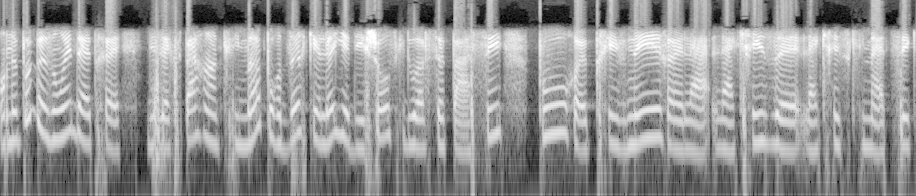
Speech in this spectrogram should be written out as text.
on n'a pas besoin d'être euh, des experts en climat pour dire que là il y a des choses qui doivent se passer pour euh, prévenir la, la crise la crise climatique.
